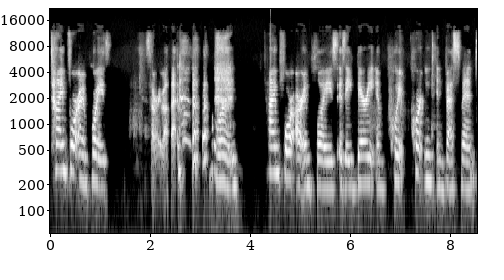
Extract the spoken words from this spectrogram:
time for our employees. Sorry about that. time for our employees is a very important investment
